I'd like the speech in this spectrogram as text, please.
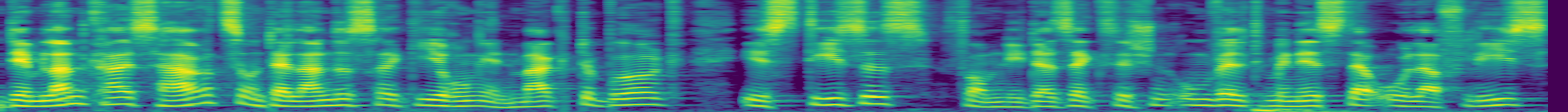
Dem Landkreis Harz und der Landesregierung in Magdeburg ist dieses vom niedersächsischen Umweltminister Olaf Lies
